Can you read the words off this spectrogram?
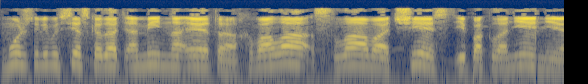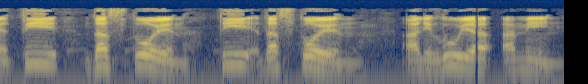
Можете ли вы все сказать аминь на это? Хвала, слава, честь и поклонение. Ты достоин. Ты достоин. Аллилуйя. Аминь.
